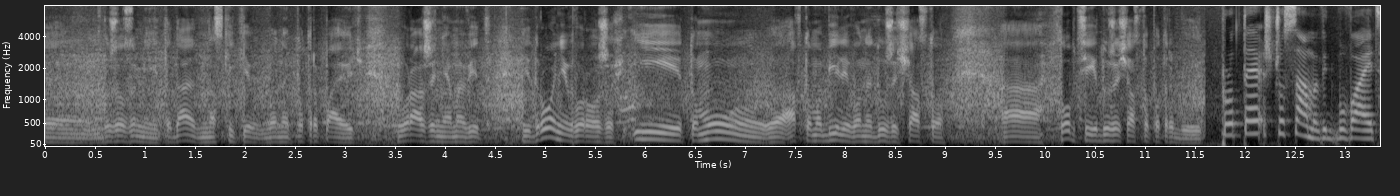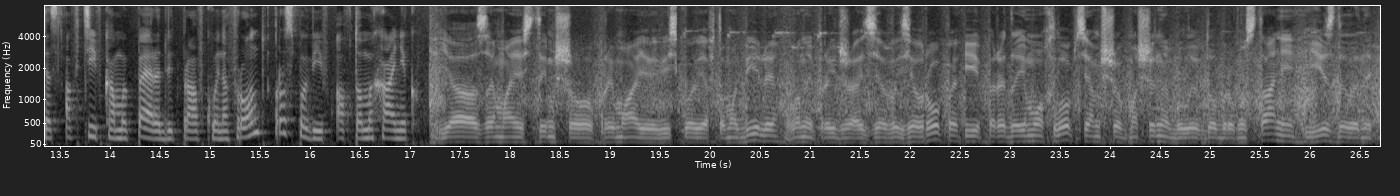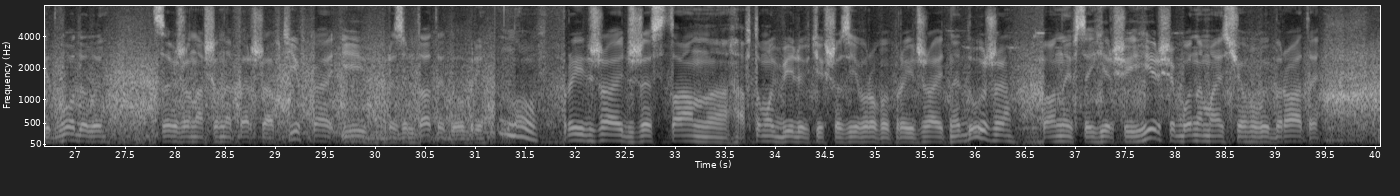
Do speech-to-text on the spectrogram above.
ви ж розумієте, да, наскільки вони потерпають ураженнями від і дронів ворожих, і тому автомобілі вони дуже часто, е, хлопці їх дуже часто потребують. Про те, що саме відбувається з автівками перед відправкою на фронт, розповів автомеханік. Я займаюся тим, що приймаю військові автомобілі. Вони приїжджають з Європи і передаємо хлопцям, щоб машини були в доброму стані, їздили, не підводили. Це вже наша не перша автівка, і результати добрі. Ну приїжджають вже стан автомобілів, тих, що з Європи приїжджають, не дуже. Вони все гірше і гірше, бо немає з чого вибирати.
